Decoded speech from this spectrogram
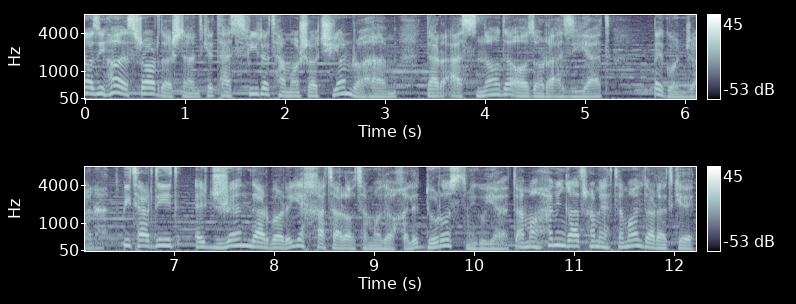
نازی ها اصرار داشتند که تصویر تماشاچیان را هم در اسناد آزار و اذیت بگنجانند. بی تردید اجرن درباره خطرات مداخله درست می‌گوید اما همینقدر هم احتمال دارد که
